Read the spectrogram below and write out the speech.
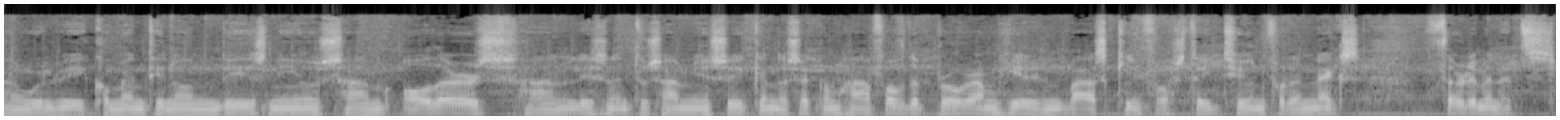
And we'll be commenting on these news and others and listening to some music in the second half of the program here in Basque Info. Stay tuned for the next 30 minutes.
